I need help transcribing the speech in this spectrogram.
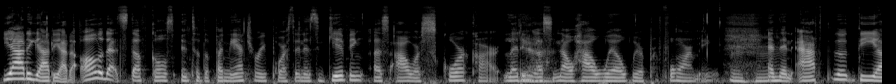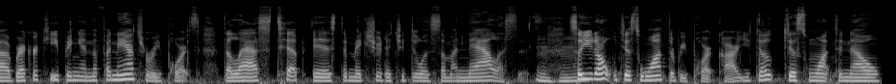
yada, yada, yada. All of that stuff goes into the financial reports and it's giving us our scorecard, letting yeah. us know how well we're performing. Mm-hmm. And then after the, the uh, record keeping and the financial reports, the last tip is to make sure that you're doing some analysis. Mm-hmm. So you don't just want the report card. You don't just want to know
